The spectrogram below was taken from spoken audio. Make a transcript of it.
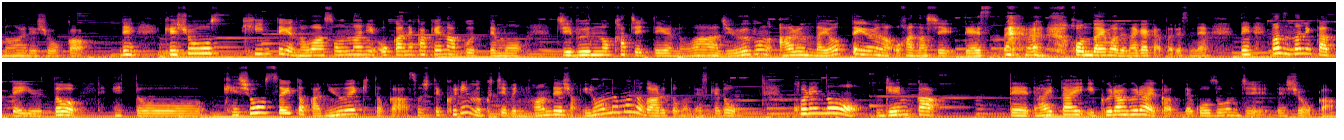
ないでしょうか。で化粧品っていうのはそんなにお金かけなくっても自分の価値っていうのは十分あるんだよっていうようなお話です。本題まで長かったですね。でまず何かっていうとえっと化粧水とか乳液とかそしてクリーム口紅ファンデーションいろんなものがあると思うんですけどこれの原価って大体いくらぐらいかってご存知でしょうか？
